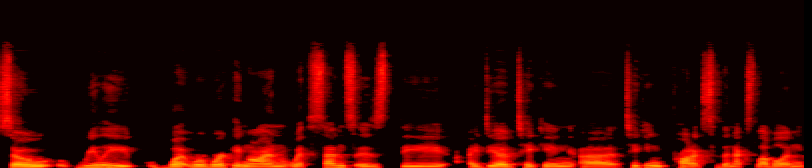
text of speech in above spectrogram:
So, really, what we're working on with Sense is the idea of taking uh, taking products to the next level and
